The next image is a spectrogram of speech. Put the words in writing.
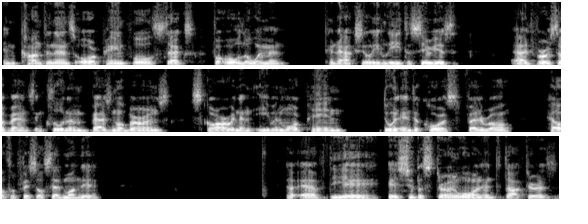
incontinence or painful sex for older women, can actually lead to serious adverse events, including vaginal burns, scarring, and even more pain during intercourse. Federal health officials said Monday the FDA issued a stern warning to doctors,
